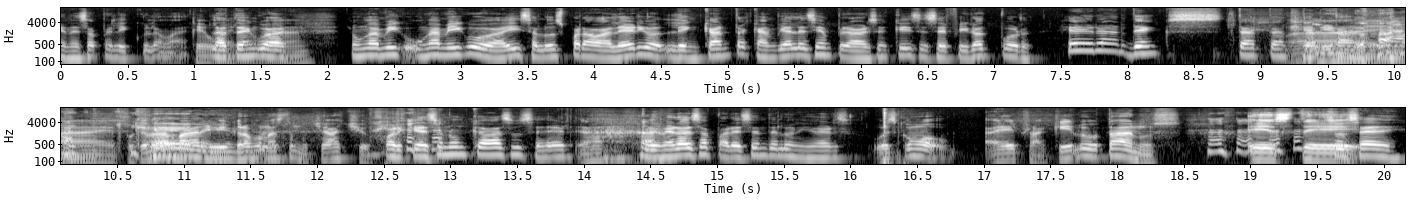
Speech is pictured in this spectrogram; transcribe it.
en esa película, mae. Qué La bueno, tengo un amigo, un amigo ahí, saludos para Valerio, le encanta cambiarle siempre la versión que dice Sephiroth por Gerard Dex. ta, ta, ta, Ay, ta. mae, ¿Por qué no le apagan el micrófono a este muchacho? Porque eso nunca va a suceder. Ah, Primero desaparecen del universo. o es como, eh, tranquilo, Thanos. Este, Sucede.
